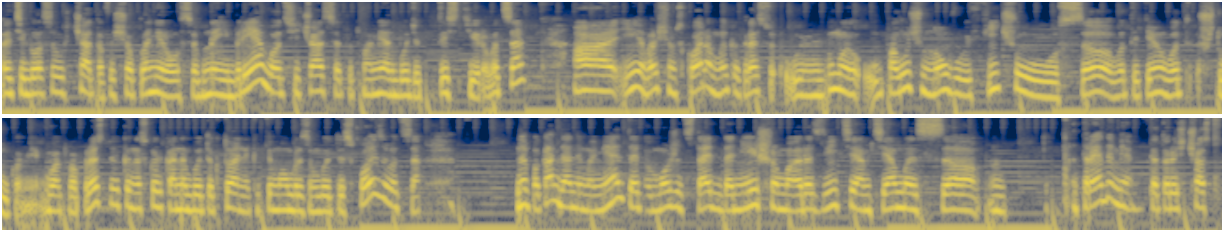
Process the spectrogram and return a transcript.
этих голосовых чатов еще планировался в ноябре, вот сейчас этот момент будет тестироваться, а, и, в общем, скоро мы как раз, думаю, получим новую фичу с вот такими вот штуками. Вот вопрос только, насколько она будет актуальна, каким образом будет использоваться. Но пока в данный момент это может стать дальнейшим развитием темы с тредами, которые сейчас,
